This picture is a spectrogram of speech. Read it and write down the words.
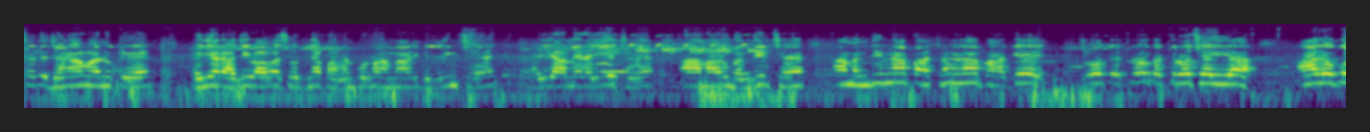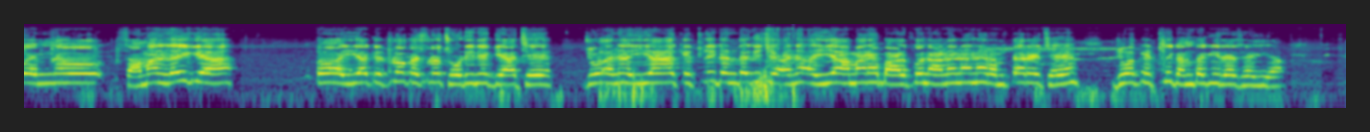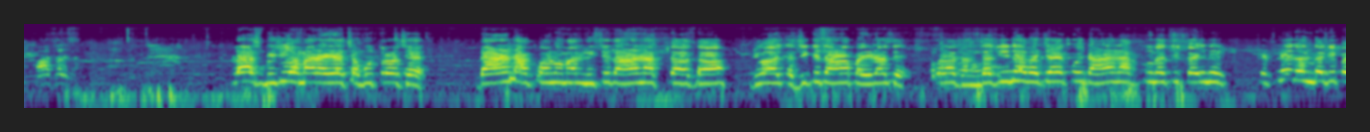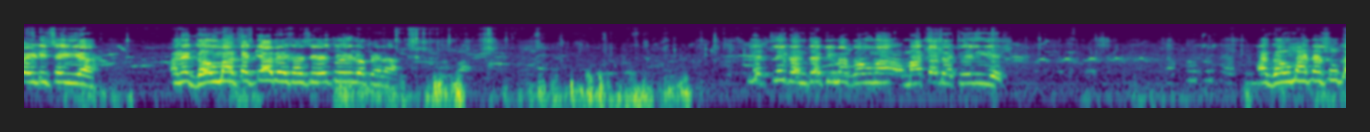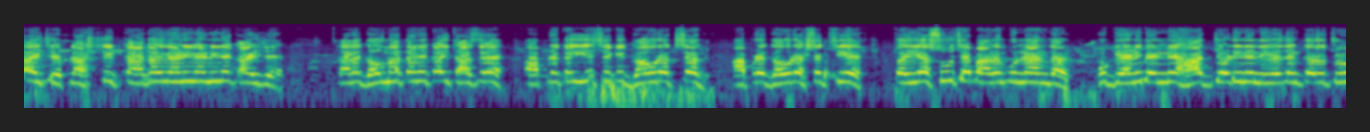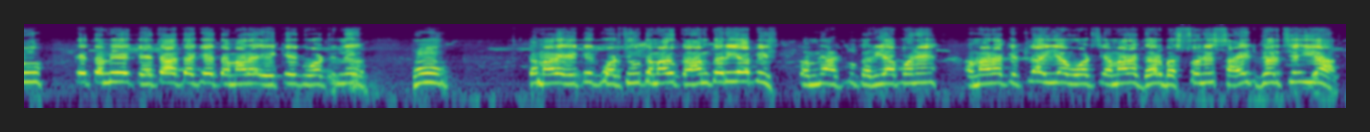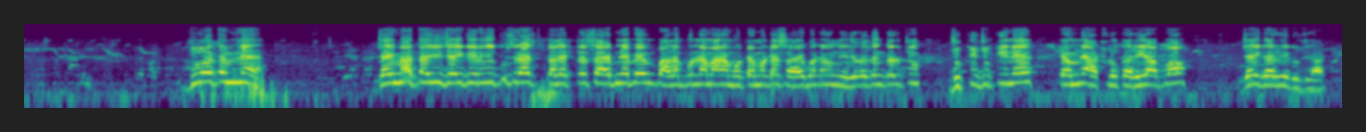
સાથે જણાવવાનું કે અહીંયા રાજીવ આવાસ યોજના પાલનપુરમાં અમારી બિલ્ડિંગ છે. અહીંયા અમે રહીએ છીએ. આ અમારું મંદિર છે. આ મંદિરના પાછળના ભાગે જો કેટલો કચરો છે અહીંયા, આ લોકો એમનો સામાન લઈ ગયા તો અહીંયા કેટલો કચરો છોડીને ગયા છે. જો અને અહીંયા કેટલી ગંદકી છે અને અહીંયા અમારા બાળકો નાના નાના રમતા રહે છે. જો કેટલી ગંદકી રહે છે અહીંયા. પ્લસ બીજું અમારા અહીંયા ચબૂતરો છે. દાણા નાખવાનું અમારે નીચે દાણા નાખતા હતા. જો હજી કે દાણા પડ્યા છે. પણ આ ગંદકીના વચ્ચે કોઈ દાણા નાખતું નથી, કંઈ નહીં. કેટલી ગંદકી પડી છે અહીંયા. અને ગૌ માતા ક્યાં બેઠા છે એ જોઈ લો પહેલાં. કેટલી ગંદકીમાં ગૌ માતા બેઠેલી છે. આ ગૌ માતા શું ખાય છે? પ્લાસ્ટિક, કાગળ વેણી વેણીને ખાય છે. કાલે ગૌ માતાને કઈ થશે? આપણે કહીએ છીએ કે ગૌરક્ષક. આપણે ગૌરક્ષક છીએ. તો અહીંયા શું છે પાલનપુરના અંદર? હું જ્ઞાનીબેનને હાથ જોડીને નિવેદન કરું છું કે તમે કહેતા હતા કે તમારા એક એક વોટને હું તમારા એક એક વોટથી હું તમારું કામ કરી આપીશ. તમને આટલું કરી આપો ને. અમારા કેટલા અહીંયા વોટ છે? અમારા ઘર બસો ને ઘર છે અહીંયા. જુઓ તમને. જય માતાજી, જય ગીરવી ગુજરાત. કલેક્ટર સાહેબને પણ પાલનપુરના મારા મોટા મોટા સાહેબોને હું નિવેદન કરું છું, ઝૂકી ઝૂકીને કે અમને આટલું કરી આપો. જય ગરવી ગુજરાત.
